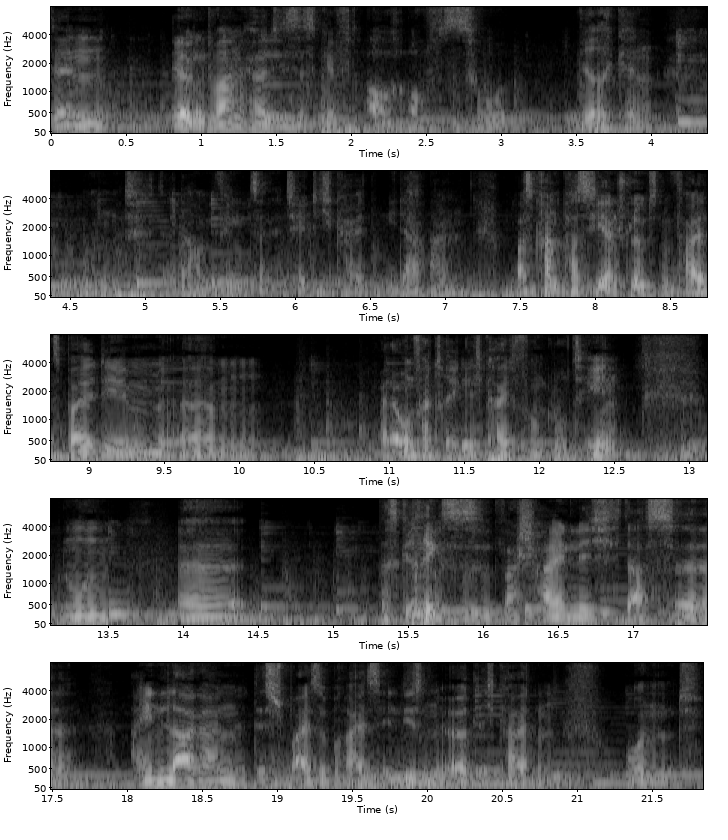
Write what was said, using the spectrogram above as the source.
denn irgendwann hört dieses Gift auch auf zu wirken und der Darm fängt seine Tätigkeit wieder an. Was kann passieren schlimmstenfalls bei, dem, ähm, bei der Unverträglichkeit von Gluten? Nun, äh, das geringste sind wahrscheinlich das äh, Einlagern des Speisebereichs in diesen Örtlichkeiten und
